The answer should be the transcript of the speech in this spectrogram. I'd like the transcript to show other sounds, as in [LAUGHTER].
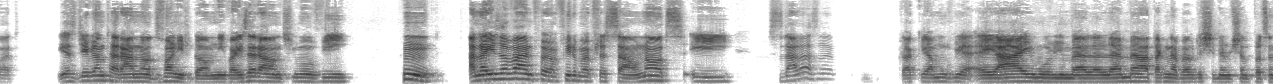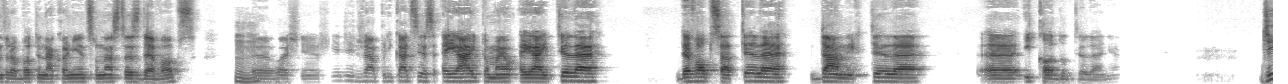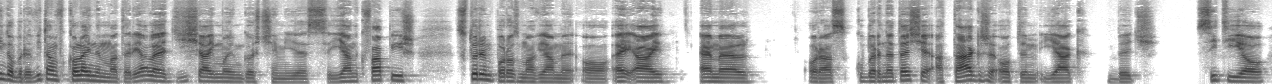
przykład jest dziewiąta rano, dzwonisz do Omnivisora, on ci mówi hmm, analizowałem twoją firmę przez całą noc i znalazłem tak ja mówię AI, mówimy LLM, a tak naprawdę 70% roboty na koniec u nas to jest DevOps. Mhm. Właśnie wiedzieć, że aplikacje z AI to mają AI tyle, DevOpsa tyle, danych tyle e, i kodu tyle. Nie? Dzień dobry, witam w kolejnym materiale. Dzisiaj moim gościem jest Jan Kwapisz, z którym porozmawiamy o AI, ML oraz Kubernetesie, a także o tym, jak być CTO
